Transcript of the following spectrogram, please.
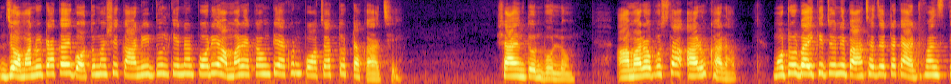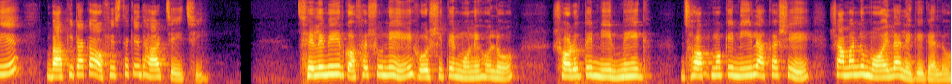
জমানো টাকায় গত মাসে কানের দুল কেনার পরে আমার অ্যাকাউন্টে এখন পঁচাত্তর টাকা আছে। সায়ন্তন বলল, আমার অবস্থা আরও খারাপ। মোটর বাইকের জন্য পাঁচ হাজার টাকা অ্যাডভান্স দিয়ে বাকি টাকা অফিস থেকে ধার চেয়েছি। ছেলে মেয়ের কথা শুনে হর্ষিতের মনে হলো, শরতের নির্মেঘ, ঝকমকে নীল আকাশে সামান্য ময়লা লেগে গেল।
